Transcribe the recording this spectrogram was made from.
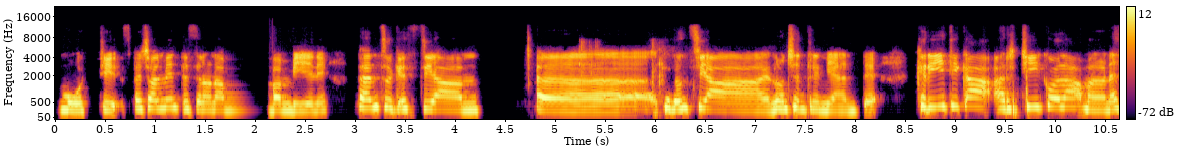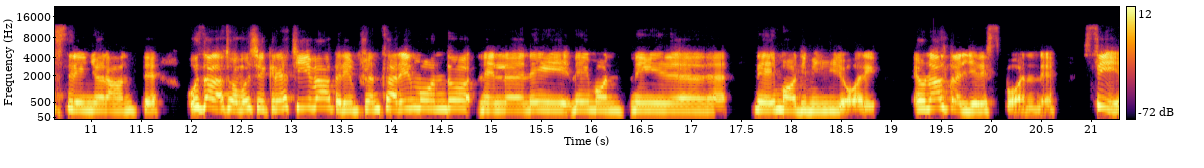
Mutti, specialmente se non ha bambini. Penso che sia eh, che non sia, non c'entri niente. Critica, articola, ma non essere ignorante. Usa la tua voce creativa per influenzare il mondo nel, nei, nei, nei, eh, nei modi migliori. E un'altra gli risponde: Sì,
